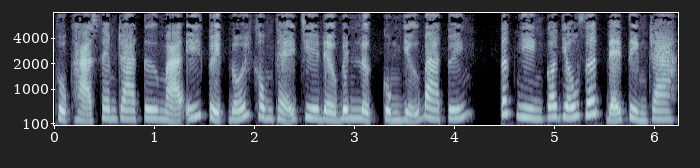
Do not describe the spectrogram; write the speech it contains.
thuộc hạ xem ra tư mã ý tuyệt đối không thể chia đều binh lực cùng giữ ba tuyến, tất nhiên có dấu vết để tìm ra.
